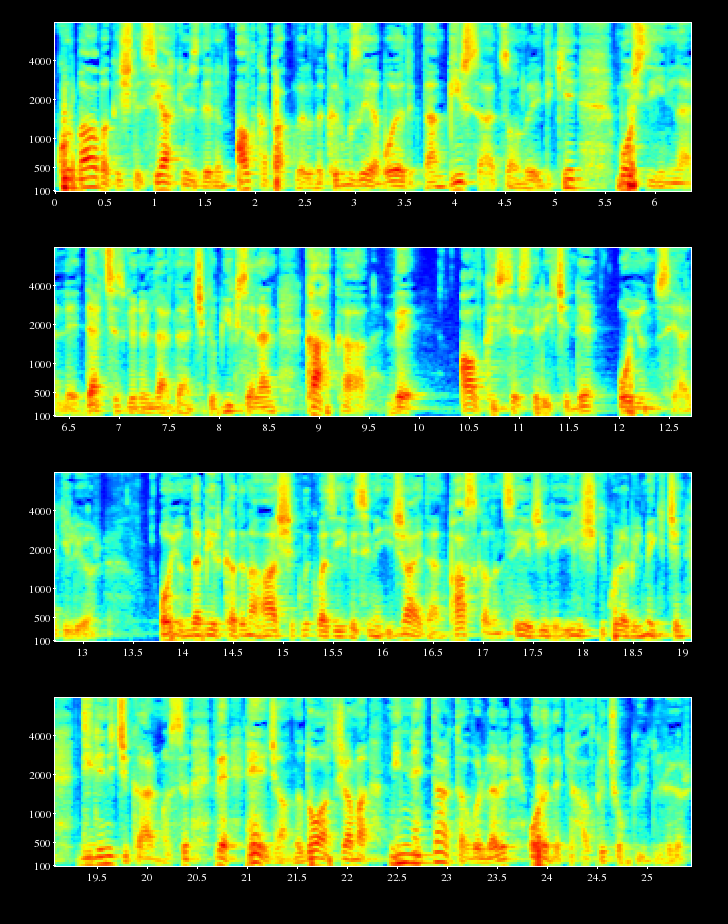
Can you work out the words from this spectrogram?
kurbağa bakışlı siyah gözlerinin alt kapaklarını kırmızıya boyadıktan bir saat sonraydı ki boş zihinlerle dertsiz gönüllerden çıkıp yükselen kahkaha ve alkış sesleri içinde oyun sergiliyor.'' Oyunda bir kadına aşıklık vazifesini icra eden Pascal'ın seyirciyle ilişki kurabilmek için dilini çıkarması ve heyecanlı, doğaçlama, minnettar tavırları oradaki halkı çok güldürüyor.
